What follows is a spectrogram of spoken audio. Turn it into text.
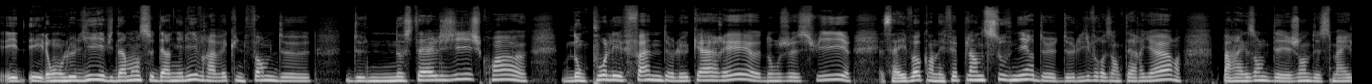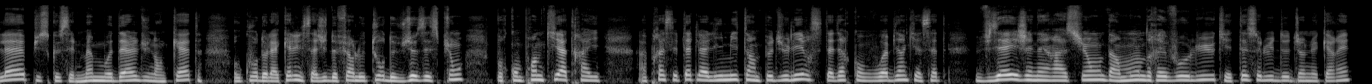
et, on le lit évidemment ce dernier livre avec une forme de, nostalgie, je crois. Donc pour les fans de Le Carré, euh, dont je suis, ça évoque en effet plein de souvenirs de, de livres antérieurs, par exemple des gens de Smiley, puisque c'est le même modèle d'une enquête au cours de laquelle il s'agit de faire le tour de vieux espions pour comprendre qui a trahi. Après, c'est peut-être la limite un peu du livre, c'est-à-dire qu'on voit bien qu'il y a cette vieille génération d'un monde révolu qui était celui de John Le Carré,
